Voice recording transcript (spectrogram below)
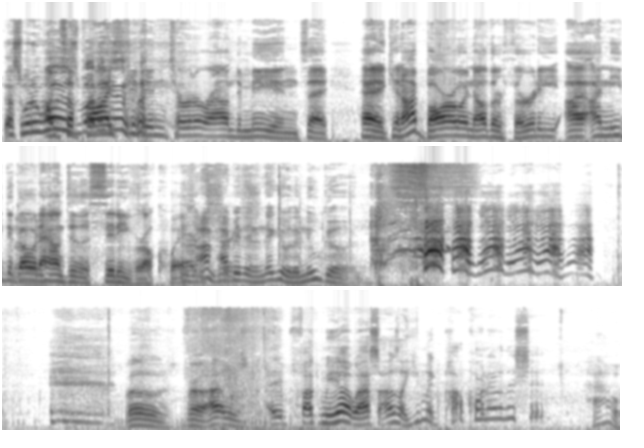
that's what it was. I'm surprised he didn't turn around to me and say, "Hey, can I borrow another 30? I, I need to go down to the city real quick." I'm happy that a nigga with a new gun. bro, bro, I was it fucked me up. I, was- I was like, you make popcorn out of this shit, How?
